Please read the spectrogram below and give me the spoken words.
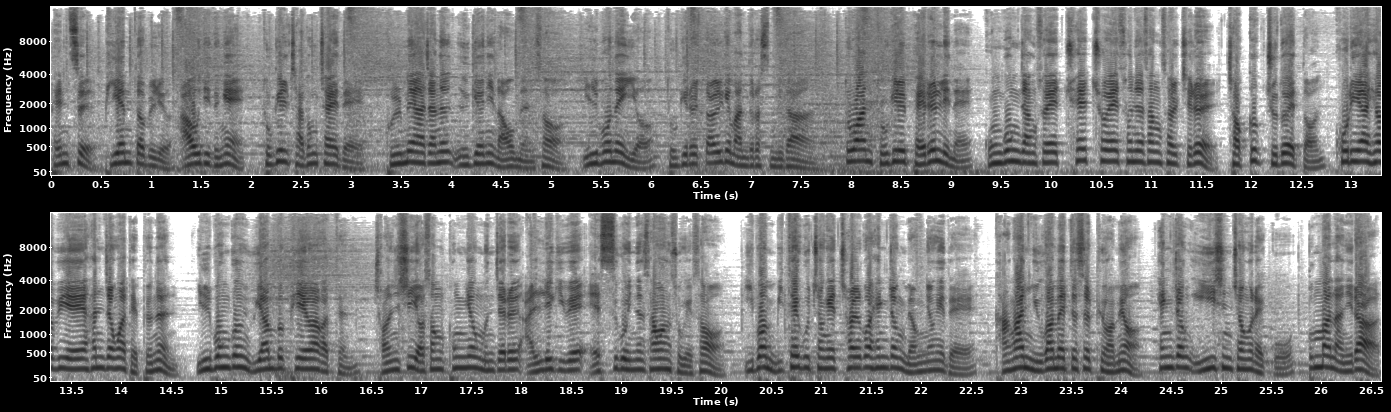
벤츠, BMW, 아우디 등의 독일 자동차에 대해 불매하자는 의견이 나오면서 일본에 이어 독일을 떨게 만들었습니다. 또한 독일 베를린의 공공장소의 최초의 소녀상 설치를 적극 주도했던 코리아 협의회의 한정화 대표는 일본군 위안부 피해와 같은 전시 여성 폭력 문제를 알리기 위해 애쓰고 있는 상황 속에서 이번 미테구청의 철거 행정 명령에 대해 강한 유감의 뜻을 표하며 행정 이의 신청을 했고 뿐만 아니라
